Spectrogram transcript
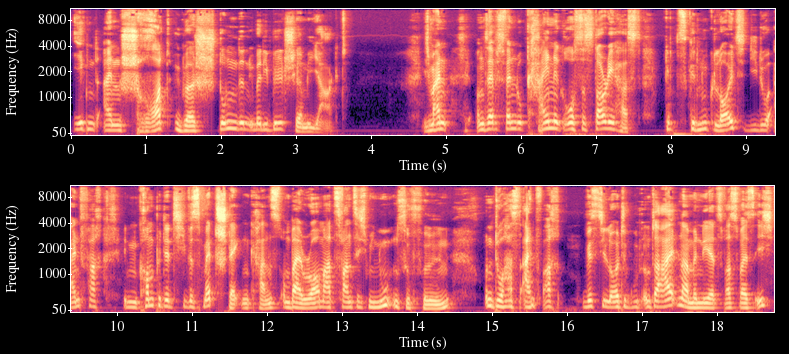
irgendeinen Schrott über Stunden über die Bildschirme jagt. Ich meine, und selbst wenn du keine große Story hast, gibt's genug Leute, die du einfach in ein kompetitives Match stecken kannst, um bei Raw mal 20 Minuten zu füllen. Und du hast einfach, wirst die Leute gut unterhalten haben, wenn du jetzt, was weiß ich,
